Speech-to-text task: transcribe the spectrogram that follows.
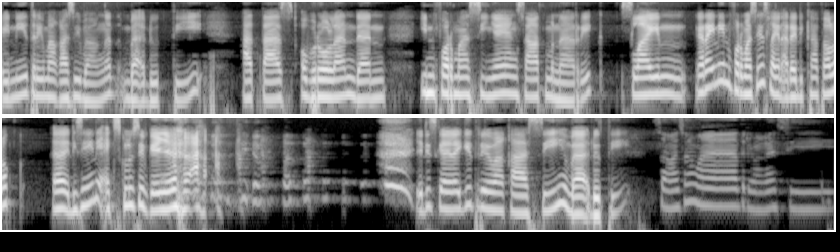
ini. Terima kasih banget Mbak Duti atas obrolan dan informasinya yang sangat menarik. Selain karena ini informasinya selain ada di katalog, uh, di sini ini eksklusif kayaknya. Jadi sekali lagi terima kasih Mbak Duti. Sama-sama, terima kasih.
